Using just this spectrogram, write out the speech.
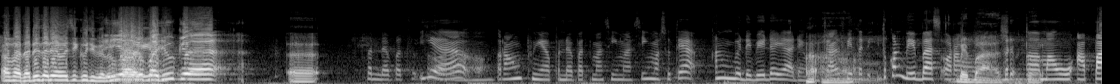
Apa tadi tadi apa sih gue juga lupa. iya lagi. lupa juga Eh, pendapat seseorang. Iya, orang punya pendapat masing-masing. Maksudnya kan beda-beda ya. Ada yang child free ah. tadi. Itu kan bebas orang Bebas, ber- mau apa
